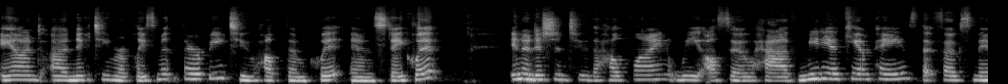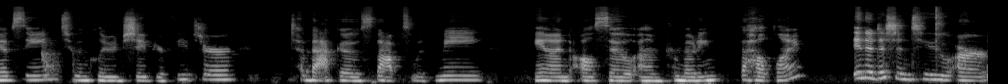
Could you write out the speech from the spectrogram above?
and uh, nicotine replacement therapy to help them quit and stay quit. In addition to the helpline, we also have media campaigns that folks may have seen to include Shape Your Future, Tobacco Stops With Me, and also um, promoting the helpline. In addition to our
